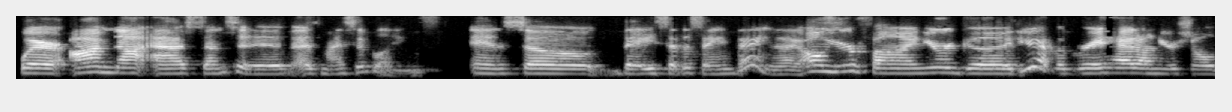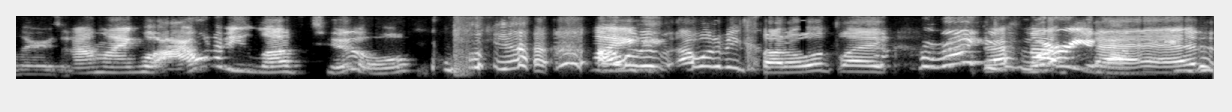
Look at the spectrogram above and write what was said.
where i'm not as sensitive as my siblings and so they said the same thing like oh you're fine you're good you have a great head on your shoulders and i'm like well i want to be loved too yeah like, i want to be cuddled like right that's not bad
